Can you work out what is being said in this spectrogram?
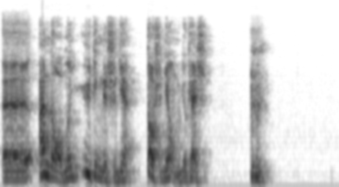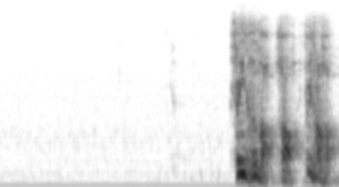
呃按照我们预定的时间，到时间我们就开始。声音很好，好，非常好。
